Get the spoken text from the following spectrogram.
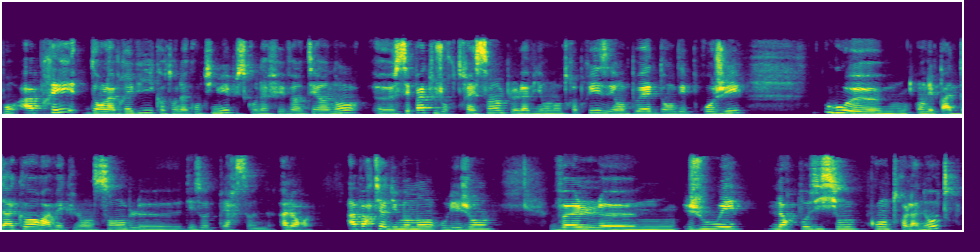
Bon, après, dans la vraie vie, quand on a continué, puisqu'on a fait 21 ans, euh, c'est pas toujours très simple la vie en entreprise et on peut être dans des projets où euh, on n'est pas d'accord avec l'ensemble euh, des autres personnes. Alors, à partir du moment où les gens veulent euh, jouer leur position contre la nôtre,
